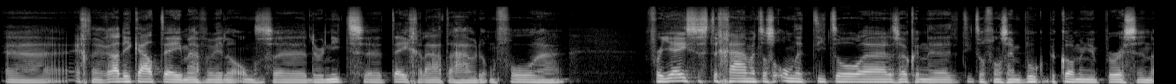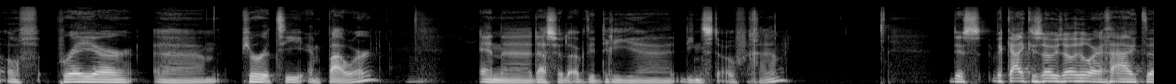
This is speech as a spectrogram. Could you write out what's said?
Eh, echt een radicaal thema. We willen ons eh, door niets eh, tegen laten houden om vol voor Jezus te gaan. Met als ondertitel, dat is ook een titel van zijn boek, Becoming a Person of Prayer, ehm, Purity and Power. En eh, daar zullen ook de drie diensten over gaan. Dus we kijken sowieso heel erg uit eh,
